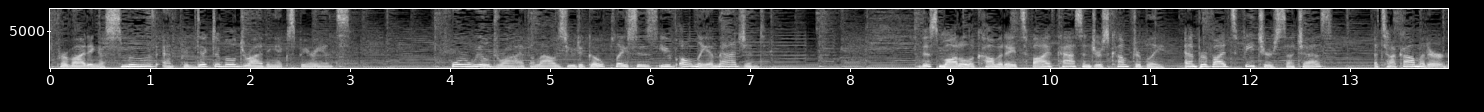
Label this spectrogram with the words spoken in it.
providing a smooth and predictable driving experience. Four-wheel drive allows you to go places you've only imagined. This model accommodates five passengers comfortably and provides features such as a tachometer,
